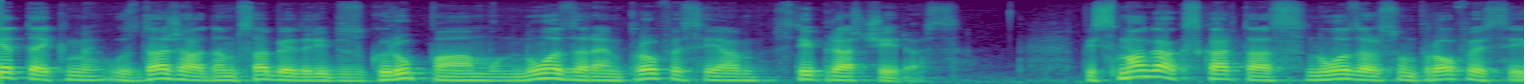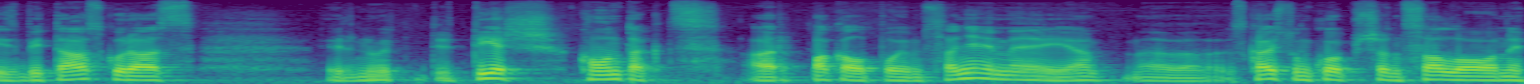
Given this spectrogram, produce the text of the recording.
ietekme uz dažādām sabiedrības grupām un nozarēm, profesijām stipri atšķīrās. Vissmagāk skartās nozars un profesijas bija tās, kurās ir, nu, tieši kontakts ar pakalpojumu saņēmēju, ja, skaistumkopšanas saloni,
